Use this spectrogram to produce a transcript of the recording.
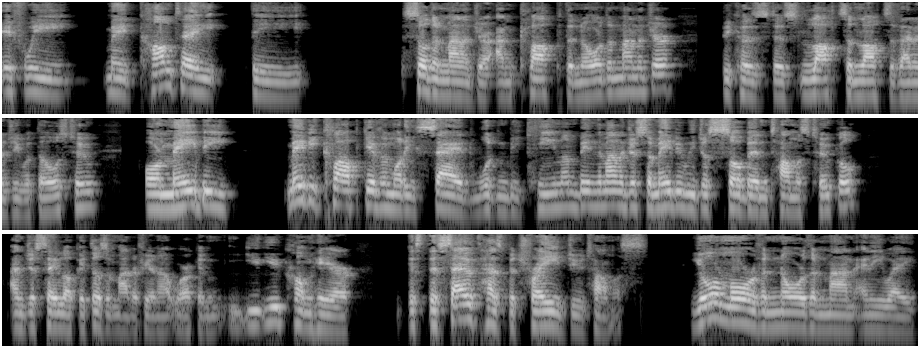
if we made Conte the southern manager and Klopp the northern manager, because there's lots and lots of energy with those two. Or maybe maybe Klopp, given what he said, wouldn't be keen on being the manager, so maybe we just sub in Thomas Tuchel and just say, look, it doesn't matter if you're not working. You you come here. It's, the South has betrayed you, Thomas. You're more of a northern man anyway.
